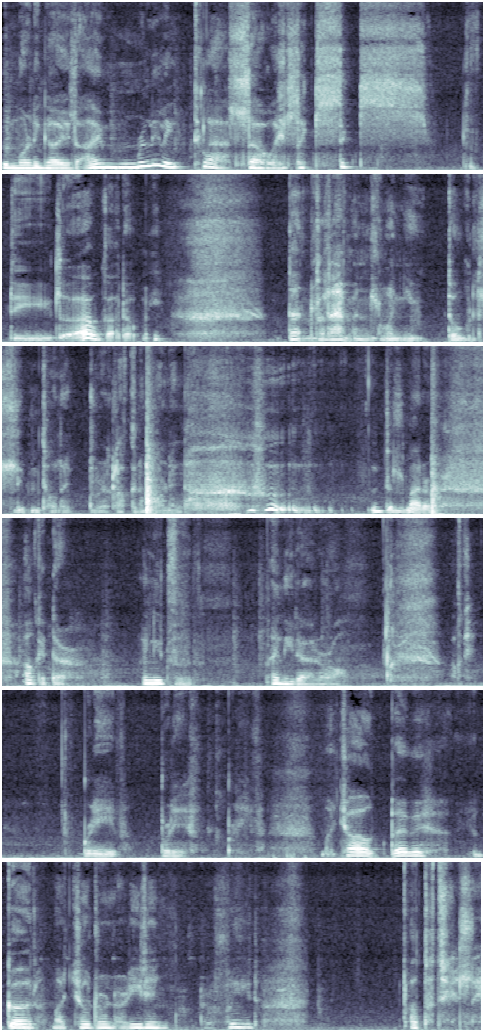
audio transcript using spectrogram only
Good morning, guys. I'm really late to class, so it's like six fifty. Oh God, help me. That's what happens when you don't go to sleep until like three o'clock in the morning. it doesn't matter. I'll get there. I need food. I need Adderall. Okay. Breathe, breathe, breathe. My child, baby, you're good. My children are eating. They're feed. I'll touch you later.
